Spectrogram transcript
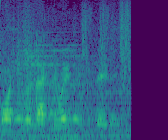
Port to evacuation station.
